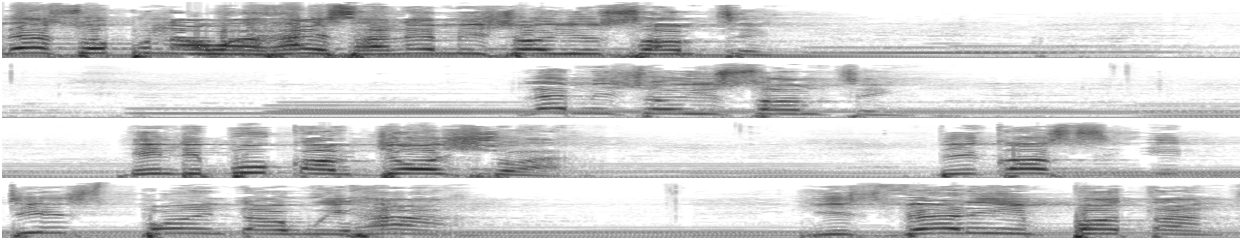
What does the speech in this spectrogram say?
Let's open our eyes and let me show you something. Let me show you something. In the book of Joshua, because this point that we have is very important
